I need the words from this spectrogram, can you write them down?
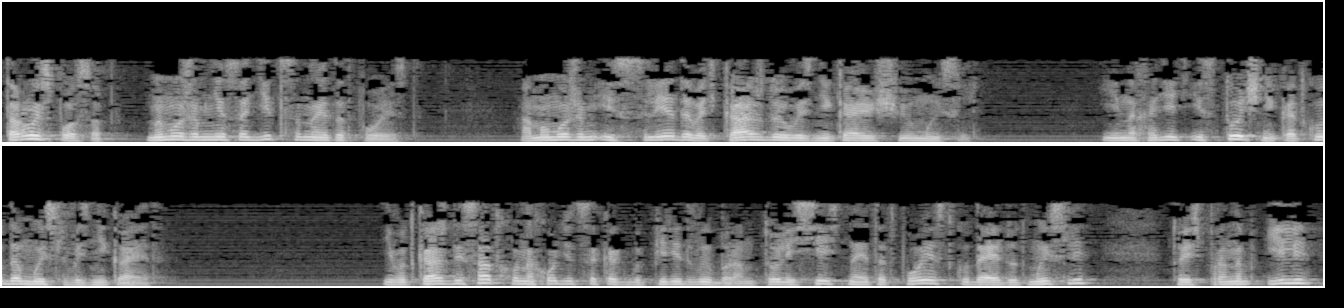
Второй способ. Мы можем не садиться на этот поезд – а мы можем исследовать каждую возникающую мысль и находить источник, откуда мысль возникает. И вот каждый садху находится как бы перед выбором, то ли сесть на этот поезд, куда идут мысли, то есть пронаб... или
